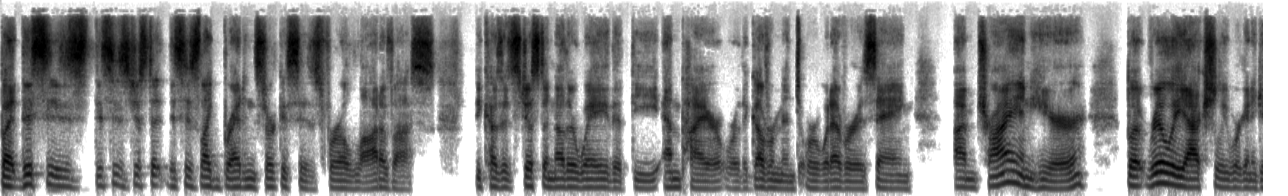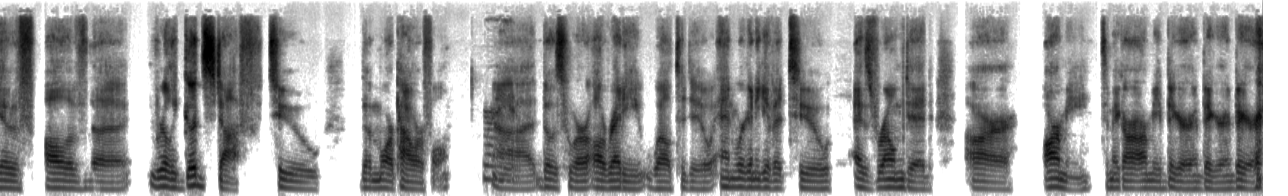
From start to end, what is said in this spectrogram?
But this is this is just a, this is like bread and circuses for a lot of us because it's just another way that the empire or the government or whatever is saying I'm trying here, but really actually we're going to give all of the really good stuff to the more powerful right. uh, those who are already well to do. And we're going to give it to, as Rome did, our army to make our army bigger and bigger and bigger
